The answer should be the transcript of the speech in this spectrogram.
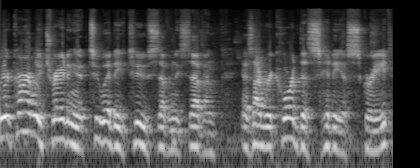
We are currently trading at 282.77 as I record this hideous screed.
